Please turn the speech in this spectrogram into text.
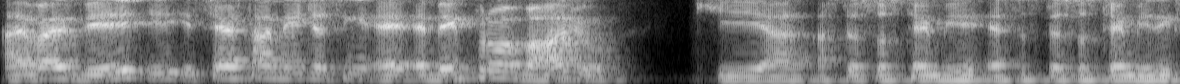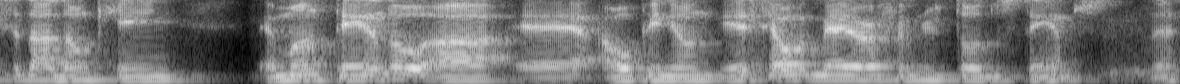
aí vai ver e, e certamente, assim, é, é bem provável que a- as pessoas terminem, essas pessoas terminem Cidadão Kane é, mantendo a, é, a opinião, esse é o melhor filme de todos os tempos, né?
